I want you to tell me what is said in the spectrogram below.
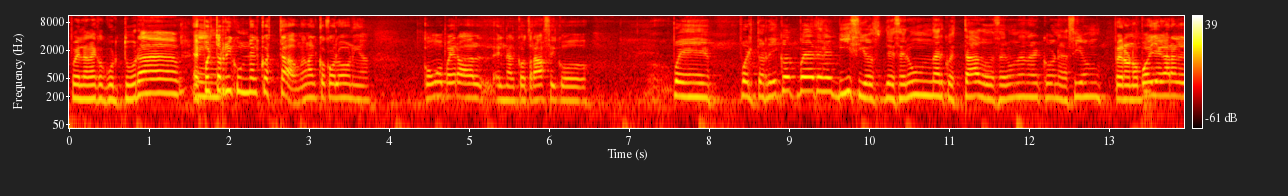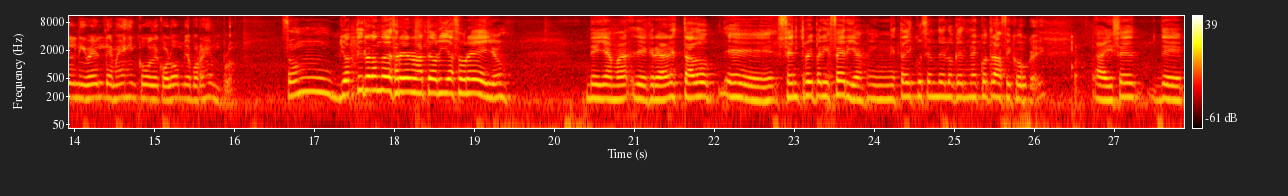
Pues la narcocultura... ¿Es en- Puerto Rico un narcoestado, una narcocolonia? ¿Cómo opera el, el narcotráfico? Pues Puerto Rico puede tener vicios de ser un narcoestado, de ser una narconación. Pero no puede llegar al nivel de México o de Colombia, por ejemplo. Son, yo estoy tratando de desarrollar una teoría sobre ello, de llamar, de crear estados eh, centro y periferia en esta discusión de lo que es el narcotráfico. Ahí se de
